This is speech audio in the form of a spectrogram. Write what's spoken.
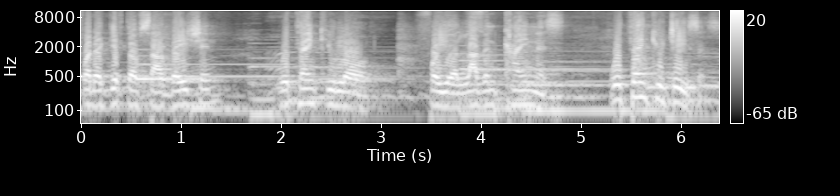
for the gift of salvation. We thank you, Lord, for your loving kindness. We thank you, Jesus,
